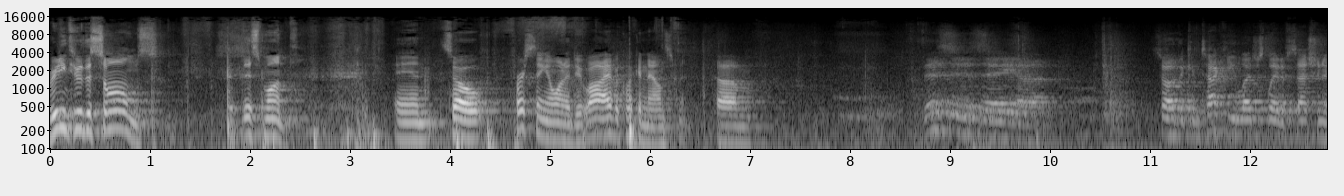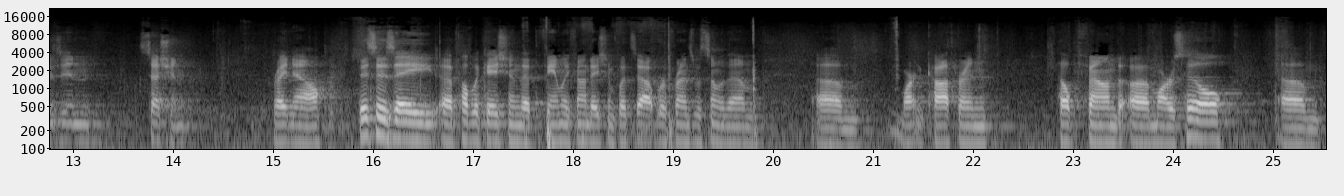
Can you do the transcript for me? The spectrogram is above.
reading through the Psalms this month. And so, first thing I want to do, well, I have a quick announcement. Um, this is a, uh, so the Kentucky legislative session is in session right now. This is a, a publication that the Family Foundation puts out. We're friends with some of them. Um, Martin Cothran helped found uh, Mars Hill. Um,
